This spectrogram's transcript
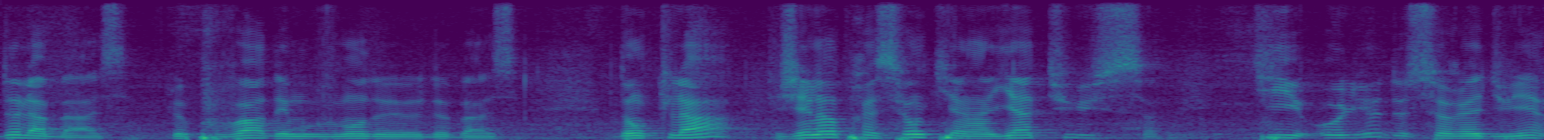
de la base, le pouvoir des mouvements de, base. Donc là, j'ai l'impression qu'il y a un hiatus qui, au lieu de se réduire,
